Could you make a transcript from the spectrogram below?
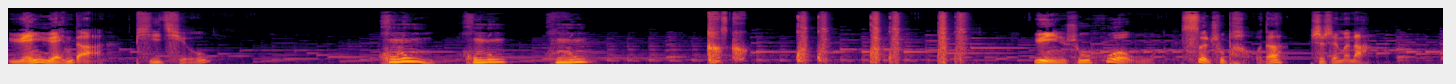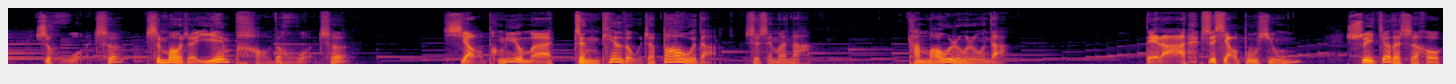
圆圆的皮球。轰隆轰隆轰隆，咔咔，咕咕咕咕咕咕，运输货物四处跑的是什么呢？是火车，是冒着烟跑的火车。小朋友们整天搂着抱的是什么呢？它毛茸茸的。对了，是小布熊，睡觉的时候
